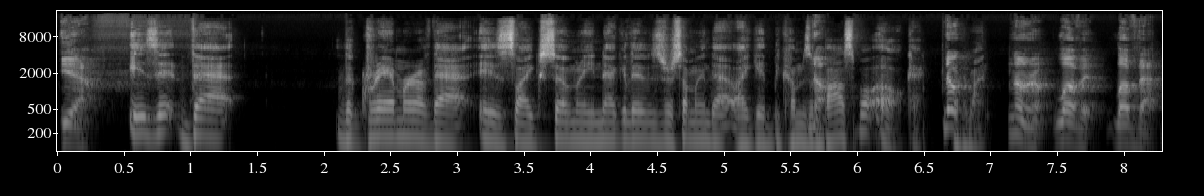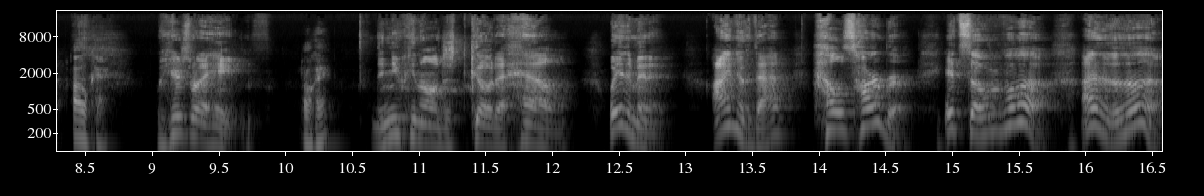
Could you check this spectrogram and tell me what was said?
Yeah, is it that the grammar of that is like so many negatives or something that like it becomes No. impossible? Oh, okay. no, Never mind. no, no, love it, love that. Okay. Well, here's what I hate. Okay. Then you can all just go to hell. Wait a minute, I know that Hell's Harbor. It's over. Blah, blah, blah.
